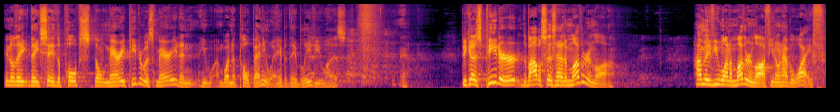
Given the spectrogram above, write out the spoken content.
You know, they, they say the popes don't marry. Peter was married, and he wasn't a pope anyway, but they believe he was. Because Peter, the Bible says, had a mother in law. How many of you want a mother in law if you don't have a wife?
